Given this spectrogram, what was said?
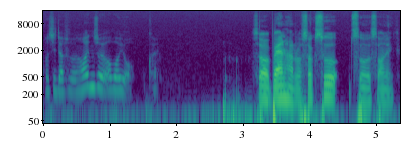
was ich davon halten soll, aber ja, okay. So, Bernhard, was sagst du zu Sonic?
